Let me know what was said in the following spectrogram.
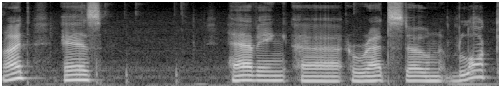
right is having a redstone block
